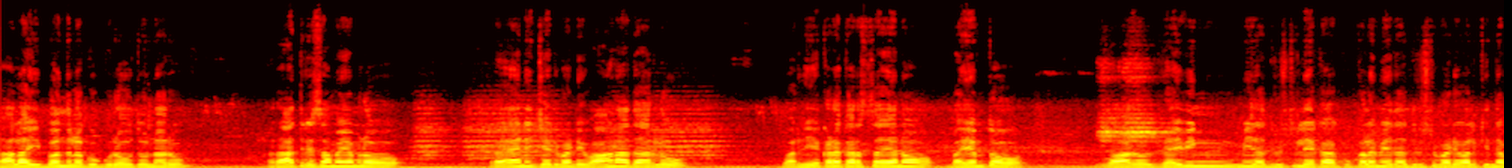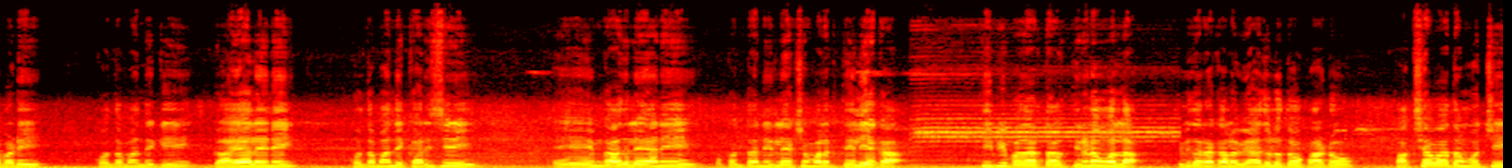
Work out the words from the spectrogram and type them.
చాలా ఇబ్బందులకు గురవుతున్నారు. రాత్రి సమయంలో ప్రయాణించేటువంటి వాహనదారులు వారిని ఎక్కడ కరుస్తాయనో భయంతో వారు డ్రైవింగ్ మీద దృష్టి లేక కుక్కల మీద దృష్టి పడి వాళ్ళు కింద పడి కొంతమందికి గాయాలైనవి కొంతమంది కరిసి ఏం కాదులే అని కొంత నిర్లక్ష్యం వాళ్ళకి తెలియక తీపి పదార్థాలు తినడం వల్ల వివిధ రకాల వ్యాధులతో పాటు పక్షవాతం వచ్చి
